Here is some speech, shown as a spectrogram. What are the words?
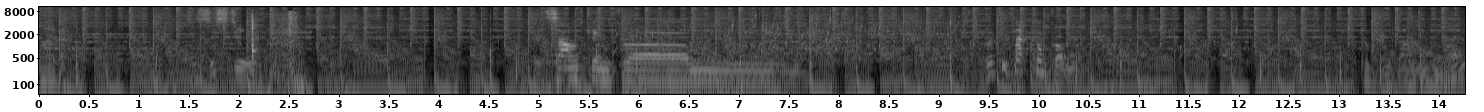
whatever. What does this? The sound came from... Where did that come from? From down there?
